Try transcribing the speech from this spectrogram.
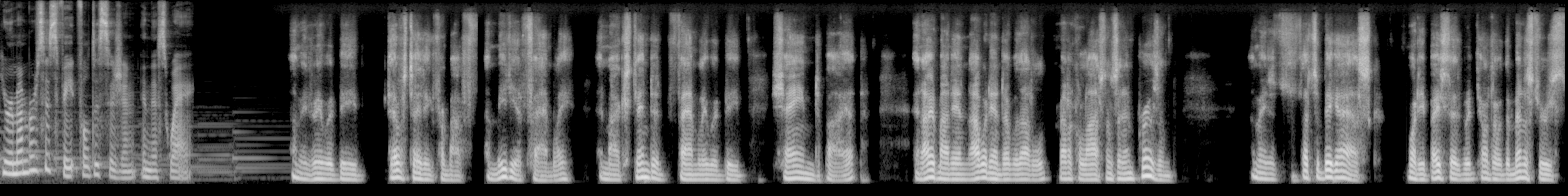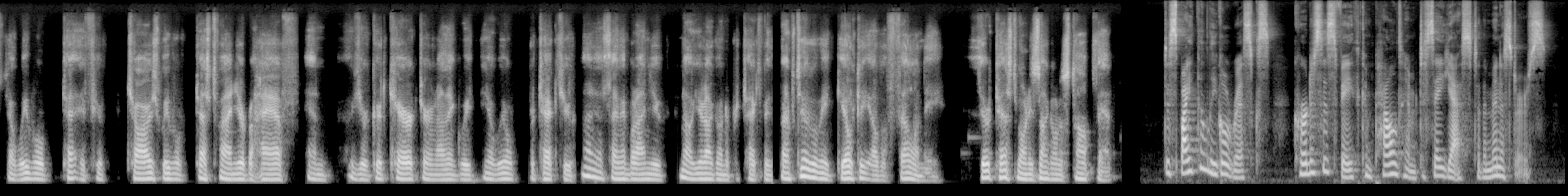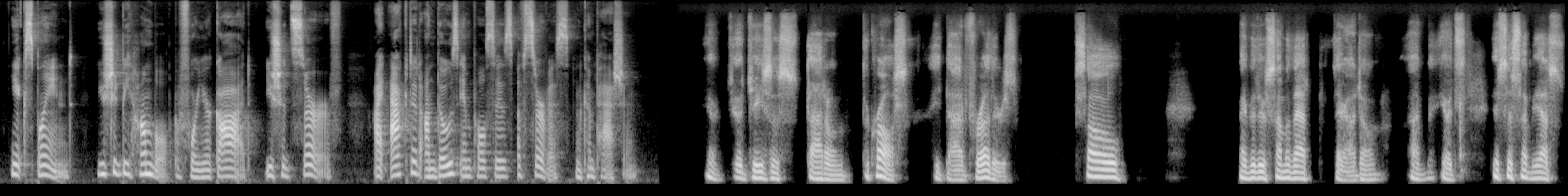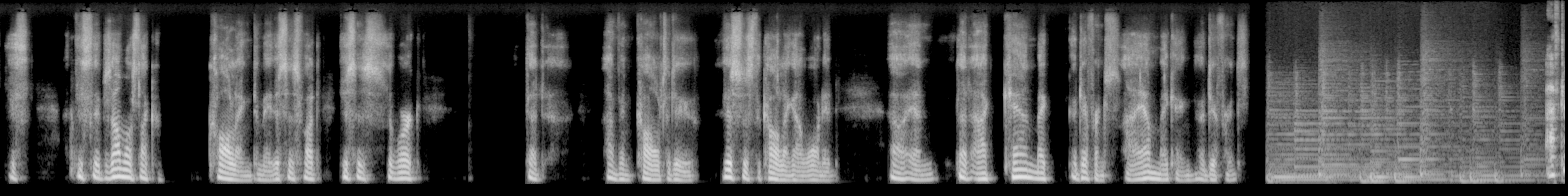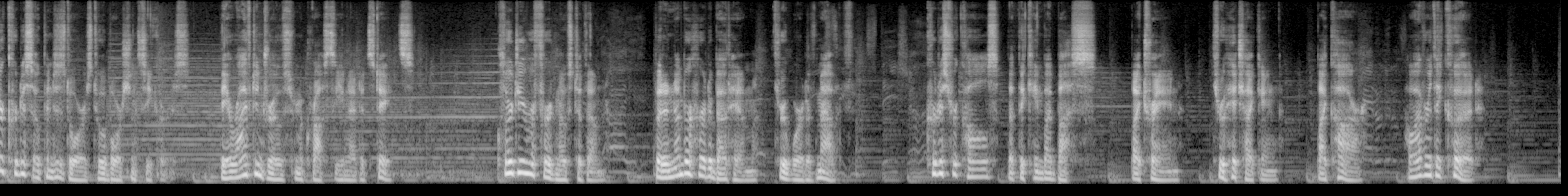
He remembers his fateful decision in this way. I mean, it would be devastating for my immediate family, and my extended family would be shamed by it. And I might end, I would end up without a medical license and in prison. I mean, that's a big ask. What he basically said, you know, the ministers, you know, we will, te- if you're charged, we will testify on your behalf and your good character, and I think we, you know, we'll protect you. Not saying that, but I knew, no, you're not going to protect me. But I'm still going to be guilty of a felony. Their testimony is not going to stop that. Despite the legal risks, Curtis's faith compelled him to say yes to the ministers. He explained, You should be humble before your God. You should serve. I acted on those impulses of service and compassion. You know, Jesus died on the cross. He died for others. So maybe there's some of that there. I don't. You know, it's it's just um, yes. This this it was almost like a calling to me. This is what this is the work that I've been called to do. This was the calling I wanted, uh, and that I can make a difference. I am making a difference. After Curtis opened his doors to abortion seekers, they arrived in droves from across the United States. Clergy referred most of them, but a number heard about him through word of mouth. Curtis recalls that they came by bus, by train, through hitchhiking, by car, however they could.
